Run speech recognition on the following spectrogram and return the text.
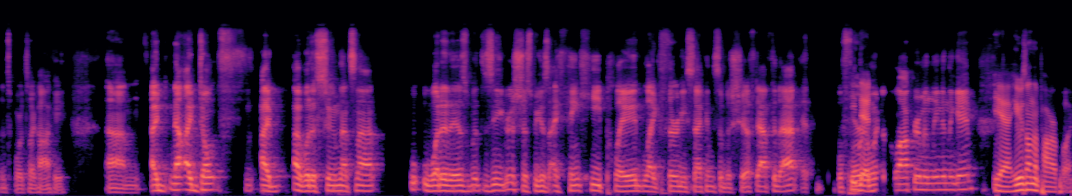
in sports like hockey. Um, I now I don't I I would assume that's not what it is with Zegras, just because I think he played like 30 seconds of a shift after that eh, before going to the locker room and leaving the game. Yeah, he was on the power play.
